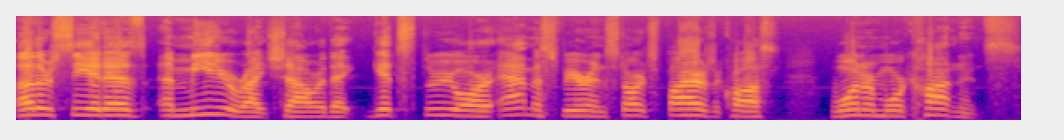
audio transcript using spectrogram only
Others see it as a meteorite shower that gets through our atmosphere and starts fires across one or more continents.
